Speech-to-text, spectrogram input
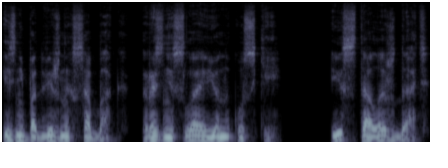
из неподвижных собак, разнесла ее на куски. И стала ждать.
